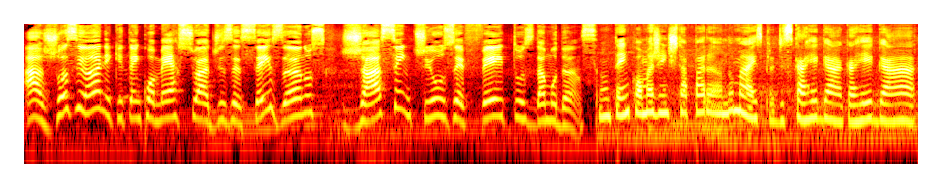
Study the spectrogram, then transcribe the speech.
a Josiane, que tem comércio há 16 anos, já sentiu os efeitos da mudança. Não tem como a gente estar tá parando mais para descarregar, carregar,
